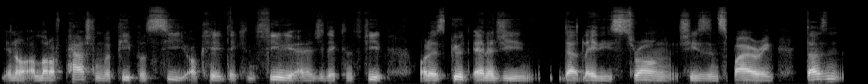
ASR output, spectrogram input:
you know a lot of passion where people see okay they can feel your energy they can feel oh there's good energy that lady is strong she's inspiring doesn't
